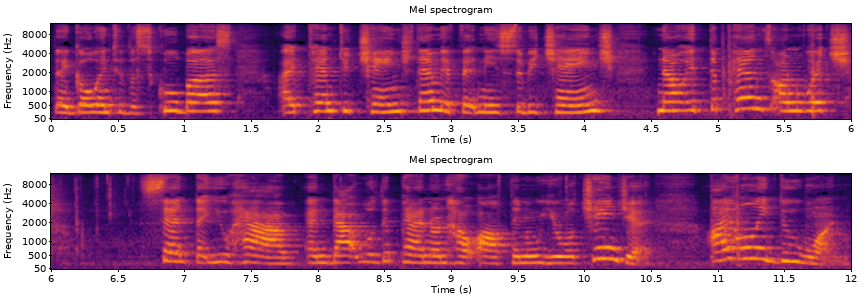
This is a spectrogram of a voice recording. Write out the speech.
they go into the school bus I tend to change them if it needs to be changed. Now it depends on which scent that you have and that will depend on how often you will change it. I only do one.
